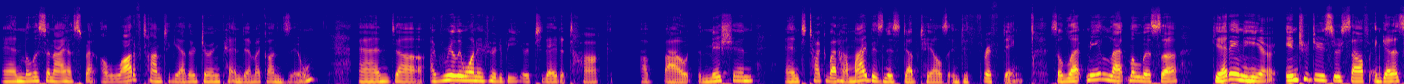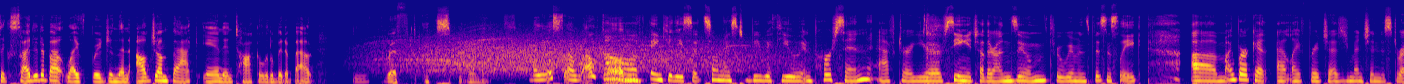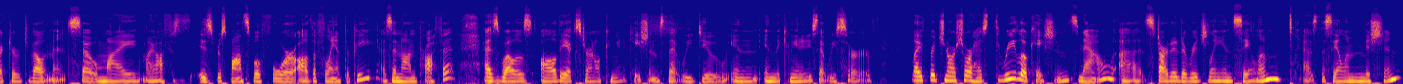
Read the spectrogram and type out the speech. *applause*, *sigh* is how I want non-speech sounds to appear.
And Melissa and I have spent a lot of time together during pandemic on Zoom. And uh, I really wanted her to be here today to talk about the mission and to talk about how my business dovetails into thrifting. So let me let Melissa get in here, introduce herself, and get us excited about LifeBridge. And then I'll jump back in and talk a little bit about the thrift experience. Melissa, welcome. Oh, thank you, Lisa. It's so nice to be with you in person after a year of seeing each other on Zoom through Women's Business League. Um, I work at, at LifeBridge, as you mentioned, as Director of Development. So my, my office is responsible for all the philanthropy as a nonprofit, as well as all the external communications that we do in, in the communities that we serve. LifeBridge North Shore has three locations now. Uh, started originally in Salem as the Salem Mission,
